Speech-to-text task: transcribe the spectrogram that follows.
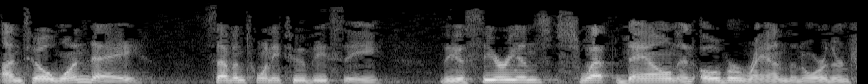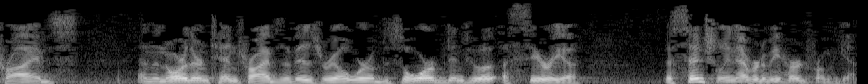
until one day, 722 BC, the Assyrians swept down and overran the northern tribes, and the northern ten tribes of Israel were absorbed into Assyria, essentially never to be heard from again.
